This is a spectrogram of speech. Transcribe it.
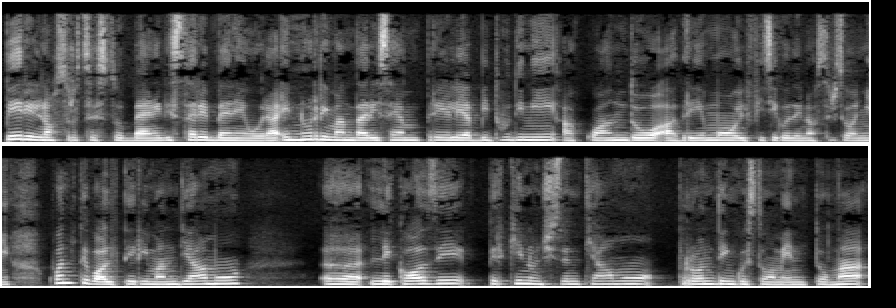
per il nostro stesso bene, di stare bene ora e non rimandare sempre le abitudini a quando avremo il fisico dei nostri sogni. Quante volte rimandiamo uh, le cose perché non ci sentiamo pronte in questo momento, ma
